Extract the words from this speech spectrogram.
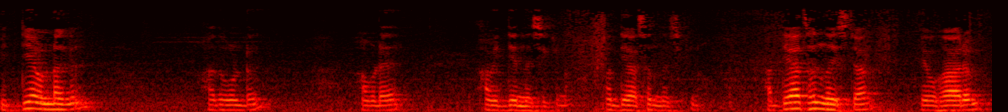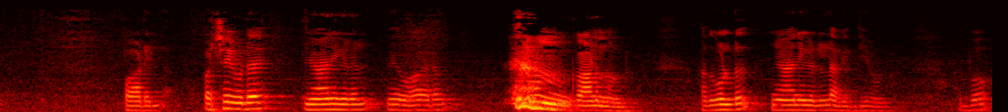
വിദ്യ ഉണ്ടെങ്കിൽ അതുകൊണ്ട് അവിടെ അവിദ്യ നശിക്കണം അധ്യാസം നശിക്കണം. അധ്യാസം നശിച്ചാൽ വ്യവഹാരം പാടില്ല. പക്ഷെ ഇവിടെ ജ്ഞാനികളിൽ വ്യവഹാരം കാണുന്നുണ്ട്. അതുകൊണ്ട് ജ്ഞാനികളിൽ അവിദ്യയുണ്ട്. അപ്പോ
